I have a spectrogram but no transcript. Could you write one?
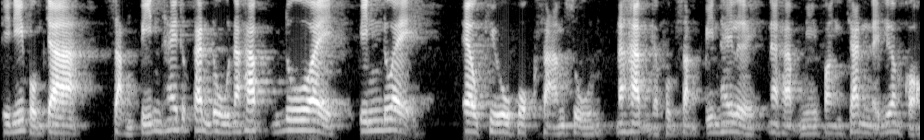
ทีนี้ผมจะสั่งปริ้นให้ทุกท่านดูนะครับ ด้วยปริ้นด้วย LQ 630 นะครับ เดี๋ยวผมสั่งปริ้นให้เลยนะครับ มีฟังก์ชันในเรื่องของ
